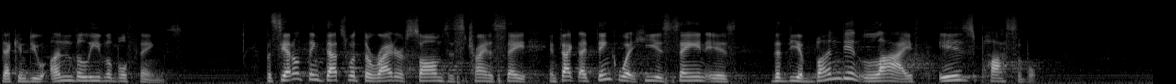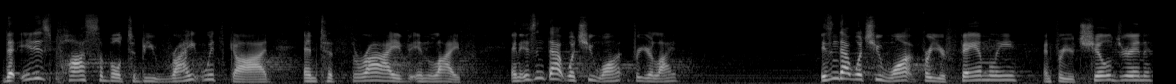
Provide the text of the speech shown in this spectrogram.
that can do unbelievable things. But see, I don't think that's what the writer of Psalms is trying to say. In fact, I think what he is saying is that the abundant life is possible. That it is possible to be right with God and to thrive in life. And isn't that what you want for your life? Isn't that what you want for your family and for your children?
